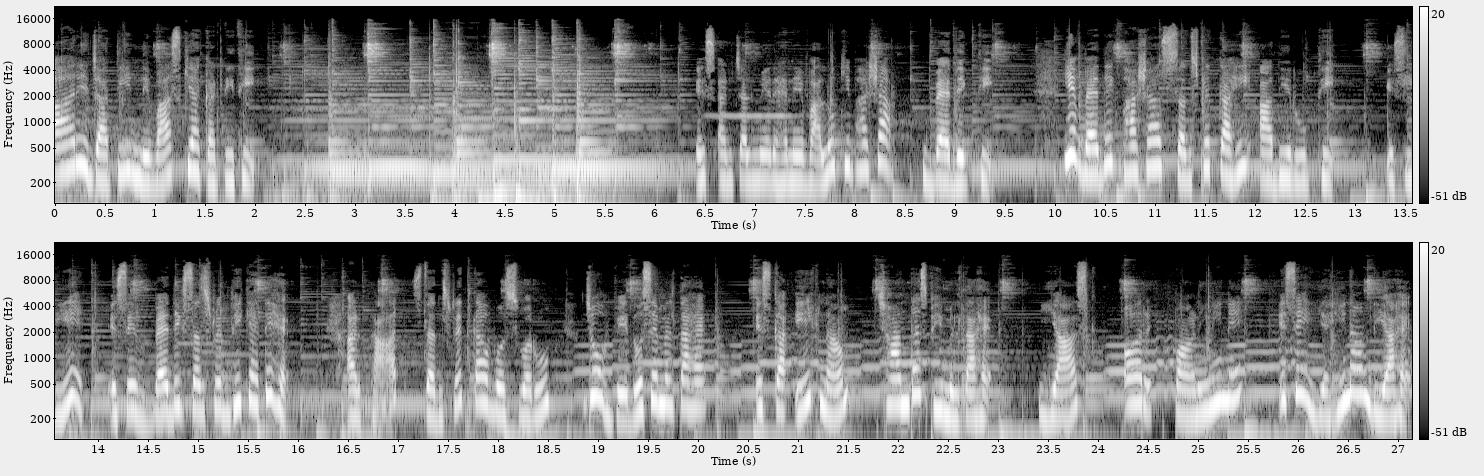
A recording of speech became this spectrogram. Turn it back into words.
आर्य जाति निवास किया करती थी। इस अंचल में रहने वालों की भाषा वैदिक थी। ये वैदिक भाषा संस्कृत का ही आदि रूप थी। इसलिए इसे वैदिक संस्कृत भी कहते हैं। अर्थात संस्कृत का वो स्वरूप जो वेदों से मिलता है, इसका एक नाम छांदस भी मिलता है। यास्क और पाणिनि ने इसे यही नाम दिया है।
